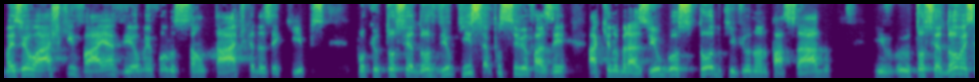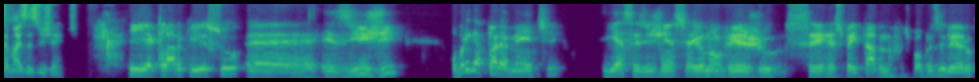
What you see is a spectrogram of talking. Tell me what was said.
mas eu acho que vai haver uma evolução tática das equipes porque o torcedor viu que isso é possível fazer aqui no Brasil, gostou do que viu no ano passado e o torcedor vai ser mais exigente. E é claro que isso é, exige obrigatoriamente, e essa exigência eu não vejo ser respeitada no futebol brasileiro,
